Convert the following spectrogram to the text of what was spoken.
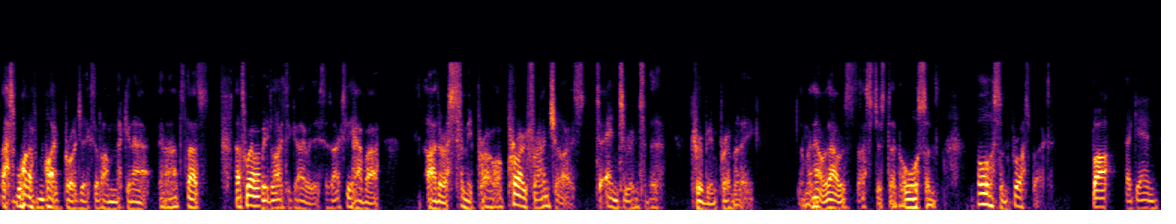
that's one of my projects that I'm looking at, and that's that's that's where we'd like to go with this. Is actually have a either a semi-pro or pro franchise to enter into the Caribbean Premier League. I mean, that, that was that's just an awesome, awesome prospect. But again,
